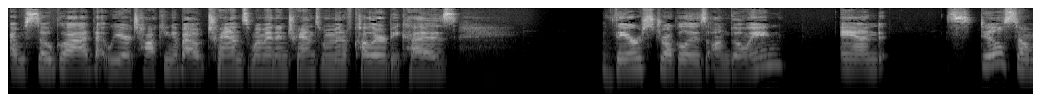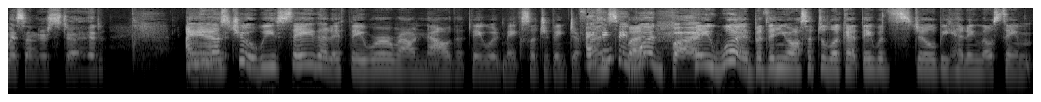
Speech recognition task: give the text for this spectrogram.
i'm so glad that we are talking about trans women and trans women of color because their struggle is ongoing and still so misunderstood I mean, and- that's true. We say that if they were around now, that they would make such a big difference. I think they would, but- they would. But then you also have to look at they would still be hitting those same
